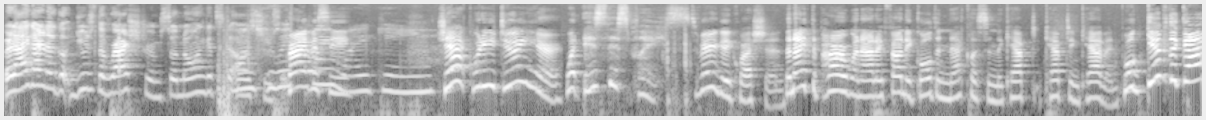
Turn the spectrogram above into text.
But I gotta go use the restroom so no one gets to us use it. Privacy. Privacy. Jack, what are you doing here? What is this place? It's a very good question. The night the power went out, I found a golden necklace in the cap- captain cabin. Well, give the guy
